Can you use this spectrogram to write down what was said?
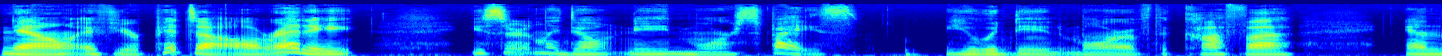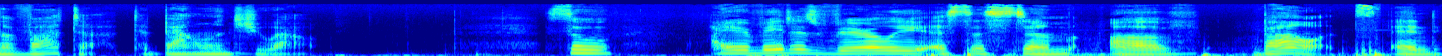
Now, if you're pitta already, you certainly don't need more spice. You would need more of the kapha and the vata to balance you out. So, Ayurveda is really a system of balance. And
